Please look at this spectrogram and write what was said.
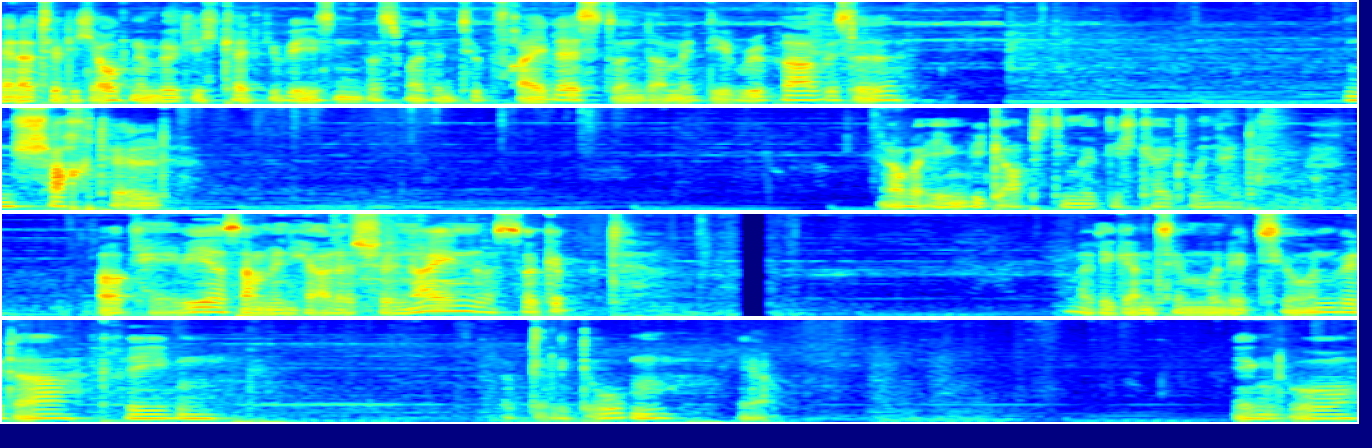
Wäre natürlich auch eine Möglichkeit gewesen, dass man den Typ freilässt und damit die Ripper ein bisschen in Schacht hält. Aber irgendwie gab es die Möglichkeit wohl nicht. Okay, wir sammeln hier alles schön ein, was es so gibt. Mal die ganze Munition wieder kriegen. Ich glaube, der liegt oben. Ja. Irgendwo.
